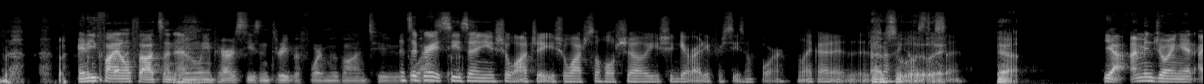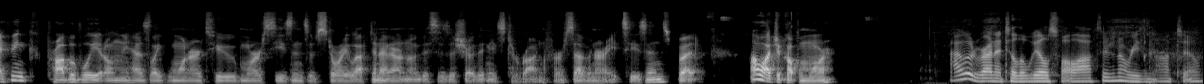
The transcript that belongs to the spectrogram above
any final thoughts on emily in paris season three before we move on to It's The a great Last of Us? season. You should watch it. You should watch the whole show. You should get ready for season four. Like I, there's nothing else Absolutely. to say. Yeah. Yeah i'm enjoying it i think probably it only has like one or two more seasons of story left and i don't know this is a show that needs to run for seven or eight seasons but i'll watch a couple more I would run it till the wheels fall off. There's no reason not to.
